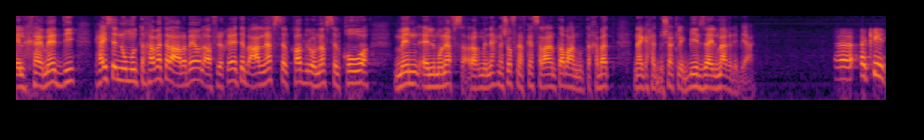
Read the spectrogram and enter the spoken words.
الخامات دي بحيث إنه المنتخبات العربية والأفريقية تبقى على نفس القدر ونفس القوة من المنافسة رغم إن إحنا شفنا في كأس العالم طبعا منتخبات نجحت بشكل كبير زي المغرب يعني. آه، أكيد.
